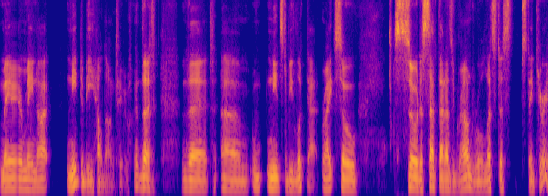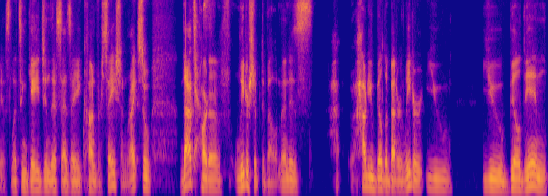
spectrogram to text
may or may not need to be held on to that that um, needs to be looked at right? So so to set that as a ground rule let's just stay curious. Let's engage in this as a conversation right? So that's Yes. part of leadership development is how do you build a better leader you you build in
